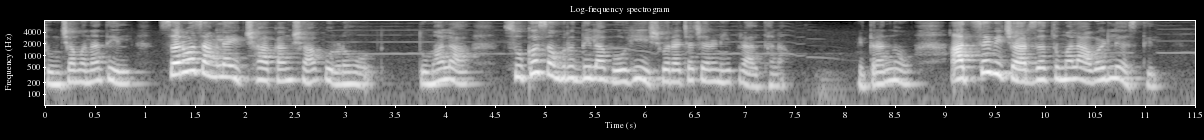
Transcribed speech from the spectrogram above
तुमच्या मनातील सर्व चांगल्या इच्छा आकांक्षा पूर्ण होत. तुम्हाला सुख समृद्धी लाभो ही ईश्वराच्या चरणी प्रार्थना. मित्रांनो आजचे विचार जर तुम्हाला आवडले असतील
